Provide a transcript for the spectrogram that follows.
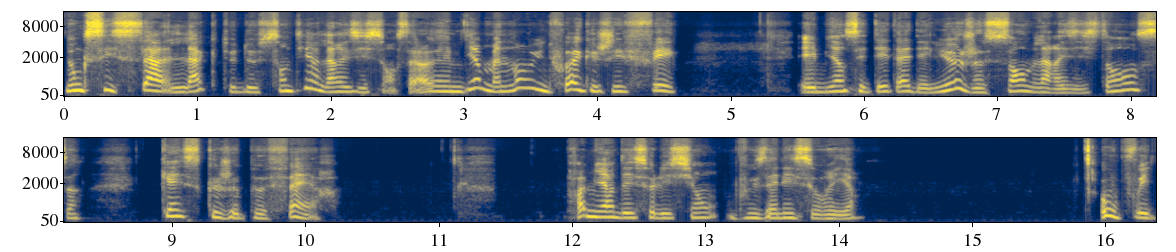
Donc, c'est ça l'acte de sentir la résistance. Alors, vous allez me dire, maintenant, une fois que j'ai fait, eh bien, cet état des lieux, je sens de la résistance, qu'est-ce que je peux faire? Première des solutions, vous allez sourire. Vous pouvez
